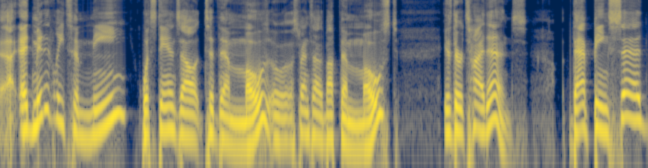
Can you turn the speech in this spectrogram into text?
uh, admittedly to me, what stands out to them most, or stands out about them most, is their tight ends. That being said,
